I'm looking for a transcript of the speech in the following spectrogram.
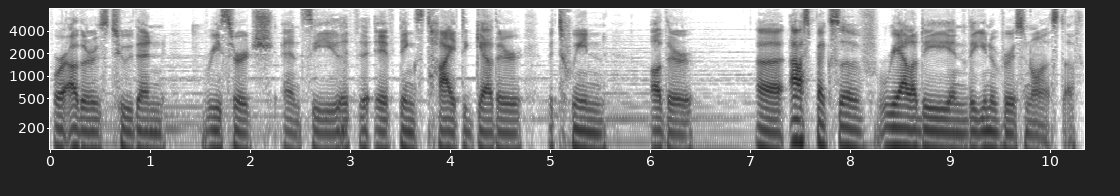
for others to then research and see if if things tie together between other uh, aspects of reality and the universe and all that stuff.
